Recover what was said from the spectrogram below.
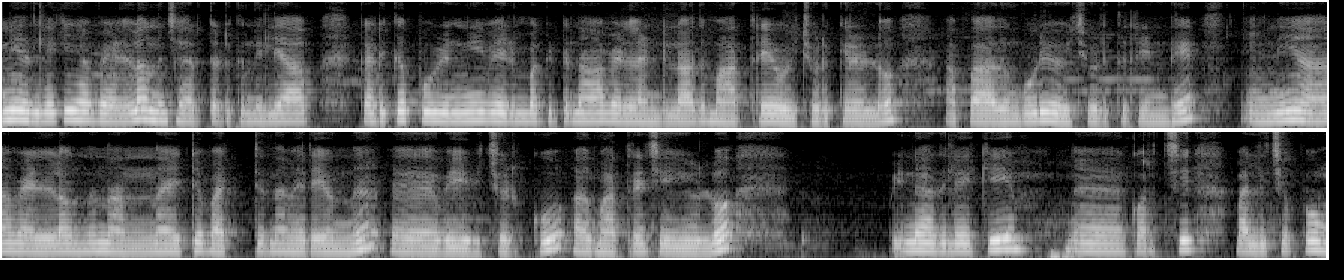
ഇനി അതിലേക്ക് ഞാൻ വെള്ളമൊന്നും ചേർത്തെടുക്കുന്നില്ല. ആ കടുക്ക പുഴുങ്ങി വരുമ്പോൾ കിട്ടുന്ന ആ വെള്ളം ഉണ്ടല്ലോ അത് മാത്രമേ ഒഴിച്ചു കൊടുക്കലുള്ളൂ. അപ്പോൾ അതും കൂടി ഒഴിച്ചു കൊടുത്തിട്ടുണ്ട്. ഇനി ആ വെള്ളം ഒന്ന് നന്നായിട്ട് വറ്റുന്ന വരെ ഒന്ന് വേവിച്ചെടുക്കൂ. അത് മാത്രമേ ചെയ്യുള്ളൂ. പിന്നെ അതിലേക്ക് കുറച്ച് മല്ലിച്ചപ്പും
